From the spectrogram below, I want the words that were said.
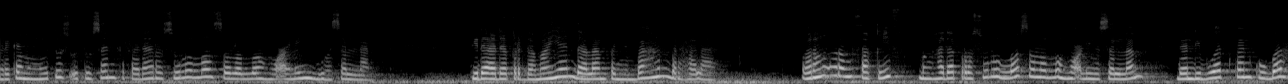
mereka mengutus utusan kepada Rasulullah Wasallam. Tidak ada perdamaian dalam penyembahan berhala. Orang-orang Fakif menghadap Rasulullah Wasallam dan dibuatkan kubah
